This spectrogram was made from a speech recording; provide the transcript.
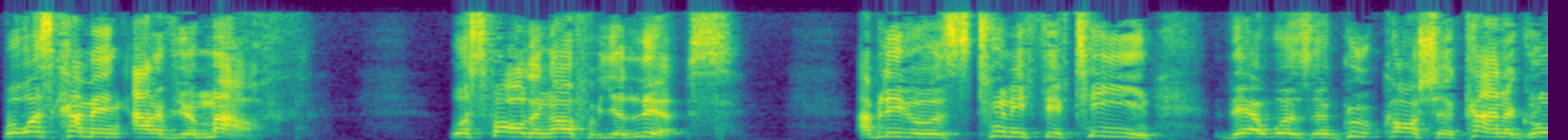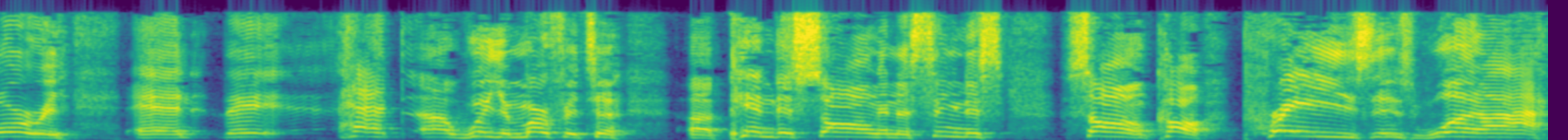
Well, what's coming out of your mouth? What's falling off of your lips? I believe it was 2015. There was a group called Shekinah Glory, and they had uh, William Murphy to uh, pen this song and to sing this song called "Praise Is What I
